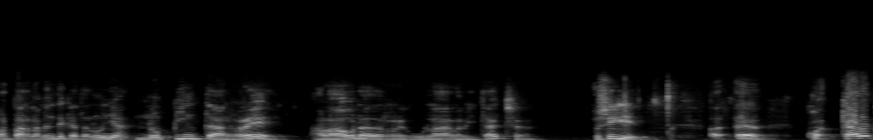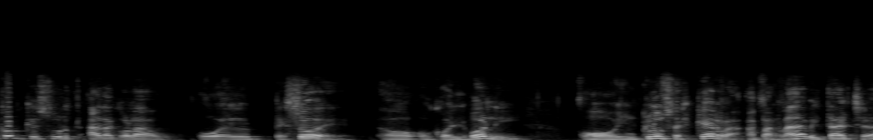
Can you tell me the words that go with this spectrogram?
el Parlament de Catalunya no pinta res a l'hora de regular l'habitatge. O sigui, eh, eh, cada cop que surt Ada Colau o el PSOE o, o Collboni o inclús Esquerra a parlar d'habitatge,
